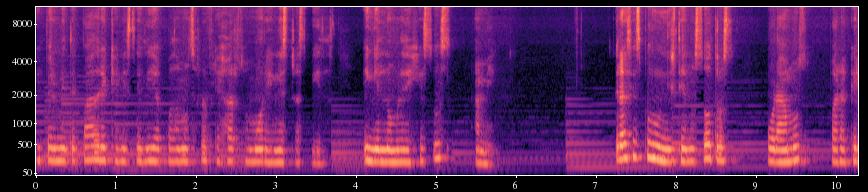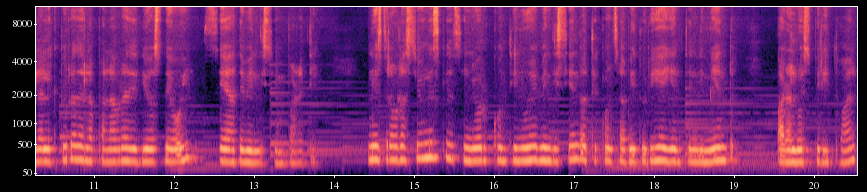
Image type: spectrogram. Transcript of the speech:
y permite, Padre, que en este día podamos reflejar tu amor en nuestras vidas. En el nombre de Jesús, amén. Gracias por unirte a nosotros. Oramos para que la lectura de la palabra de Dios de hoy sea de bendición para ti. Nuestra oración es que el Señor continúe bendiciéndote con sabiduría y entendimiento para lo espiritual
